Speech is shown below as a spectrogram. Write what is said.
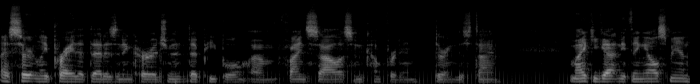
I certainly pray that that is an encouragement that people um, find solace and comfort in during this time. Mike, you got anything else, man?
